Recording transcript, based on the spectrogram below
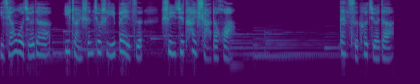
以前我觉得一转身就是一辈子，是一句太傻的话。但此刻觉得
